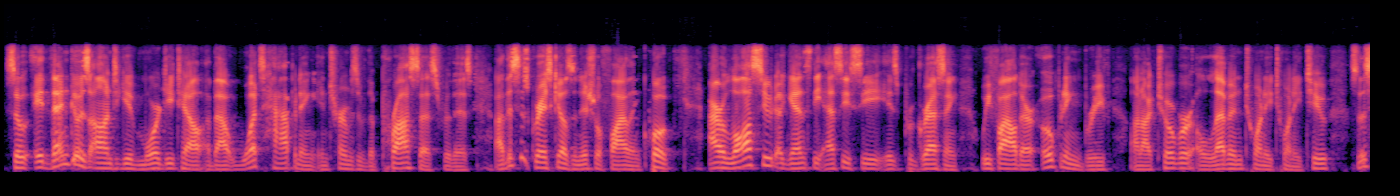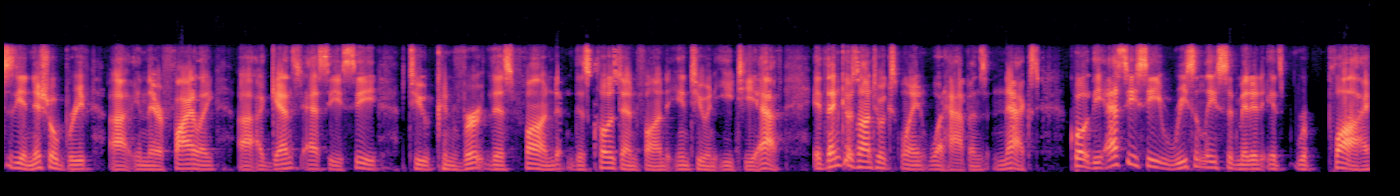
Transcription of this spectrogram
so it then goes on to give more detail about what's happening in terms of the process for this. Uh, this is Grayscale's initial filing. Quote, our lawsuit against the SEC is progressing. We filed our opening brief on October 11, 2022. So this is the initial brief uh, in their filing uh, against SEC to convert this fund, this closed end fund, into an ETF. It then goes on to explain what happens next. Quote, the SEC recently submitted its reply,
